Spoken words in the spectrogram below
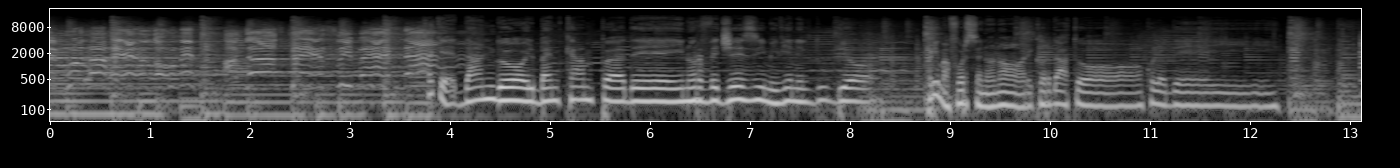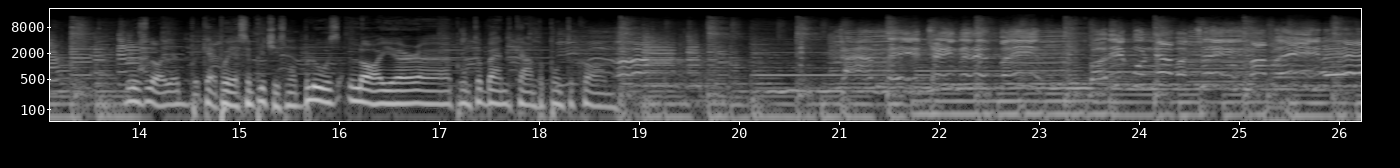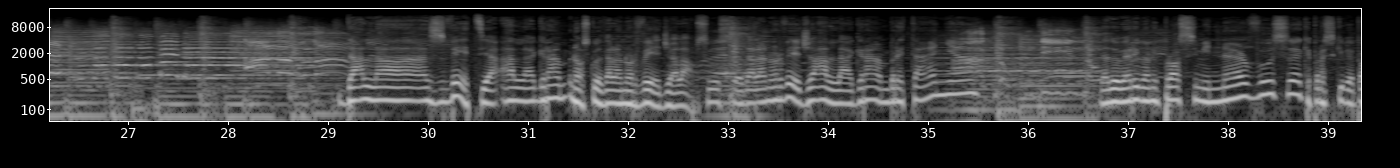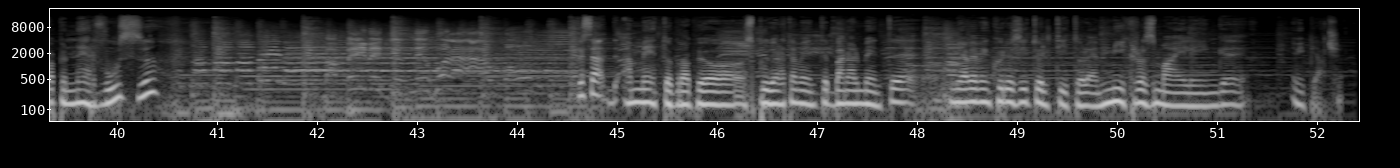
Sai che dando il bandcamp dei norvegesi mi viene il dubbio. Prima forse non ho ricordato quello dei Blues Lawyer, che poi è semplicissimo, blueslawyer.bandcamp.com. dalla Svezia alla Gran no scusa dalla Norvegia lapsus dalla Norvegia alla Gran Bretagna da dove arrivano i prossimi Nervous che però si scrive proprio Nervous questa ammetto proprio spudoratamente banalmente mi aveva incuriosito il titolo è Micro Smiling e mi piace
